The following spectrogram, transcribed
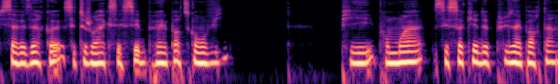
Puis ça veut dire que c'est toujours accessible, peu importe ce qu'on vit. Puis pour moi, c'est ça qui est de plus important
